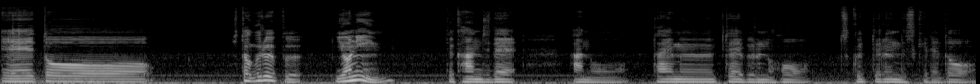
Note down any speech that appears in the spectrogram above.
えーと、一グループ4人って感じで、あの、タイムテーブルの方作ってるんですけれど、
